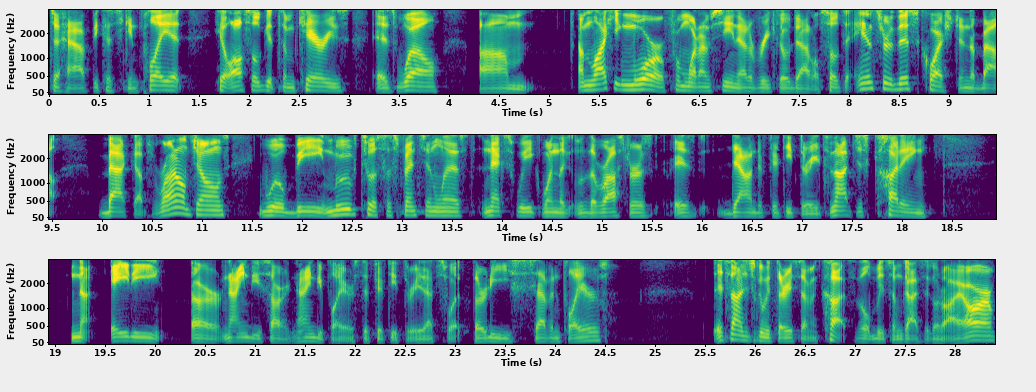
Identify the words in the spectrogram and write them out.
to have because he can play it. He'll also get some carries as well. Um, I'm liking more from what I'm seeing out of Rico Dowdle. So to answer this question about backups. Ronald Jones will be moved to a suspension list next week when the the roster is, is down to 53. It's not just cutting not 80 or 90, sorry, 90 players to 53. That's what 37 players. It's not just going to be 37 cuts. There'll be some guys that go to IR,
